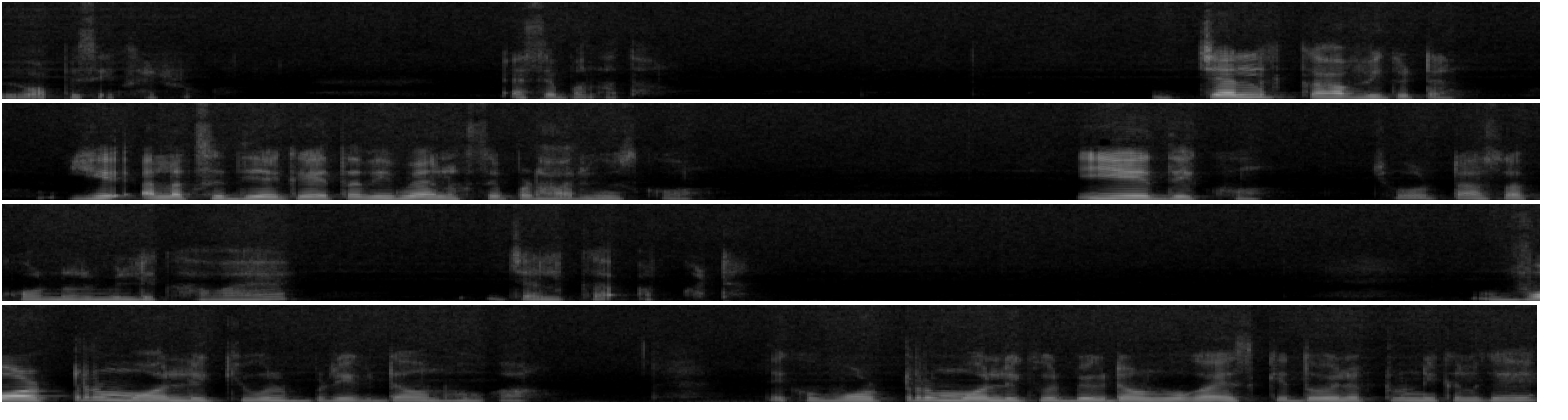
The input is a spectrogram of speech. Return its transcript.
वापस एक्साइटेड हुआ ऐसे बना था। जल का विघटन, ये अलग से दिया गया तभी मैं अलग से पढ़ा रही हूँ इसको। ये देखो, छोटा सा कॉर्नर में लिखा हुआ है, जल का अपघटन। वाटर मॉलिक्यूल ब्रेक डाउन होगा। देखो वाटर मॉलिक्यूल ब्रेक डाउन होगा, इसके दो इलेक्ट्रॉन निकल गए,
